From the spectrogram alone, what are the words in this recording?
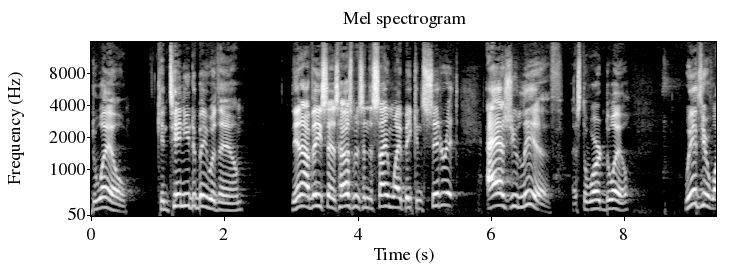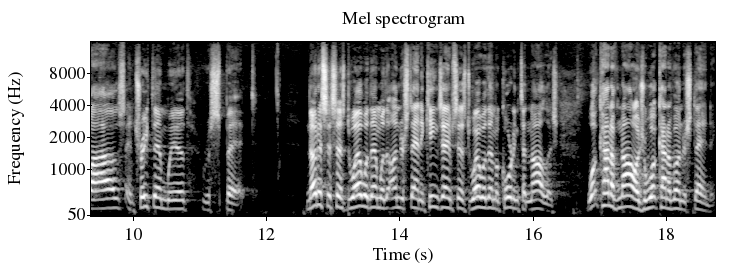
dwell, continue to be with them. The NIV says, Husbands, in the same way, be considerate as you live. That's the word dwell. With your wives and treat them with respect. Notice it says, dwell with them with understanding. King James says, dwell with them according to knowledge. What kind of knowledge or what kind of understanding?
